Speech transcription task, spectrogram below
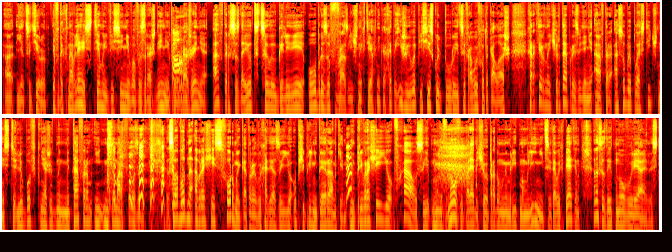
э, я цитирую, «Вдохновляясь темой весеннего возрождения и преображения, автор создает целую галерею образов в различных техниках. Это и живопись, и скульптура, и цифровой фотоколлаж. Характерная черта произведения автора — особая пластичность, любовь к неожиданным метафорам и метаморфозам. Свободно обращаясь с формой, которая, выходя за ее общепринятые рамки, превращая ее в хаос и вновь упорядочивая продуманным ритмом линий, цветовых пятен, она создает новую реальность.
